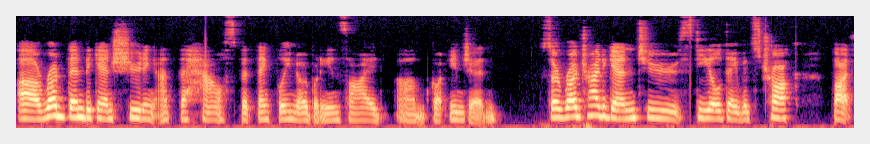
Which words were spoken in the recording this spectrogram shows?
Uh, Rod then began shooting at the house, but thankfully nobody inside um, got injured. So Rod tried again to steal David's truck, but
